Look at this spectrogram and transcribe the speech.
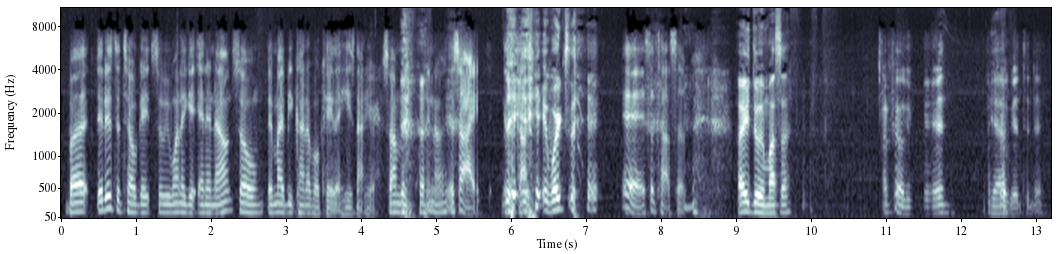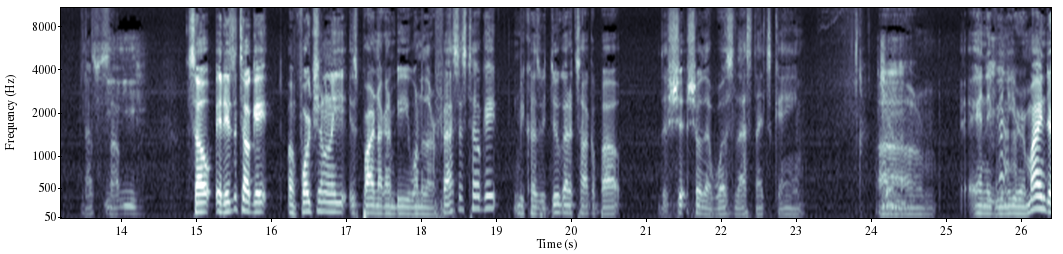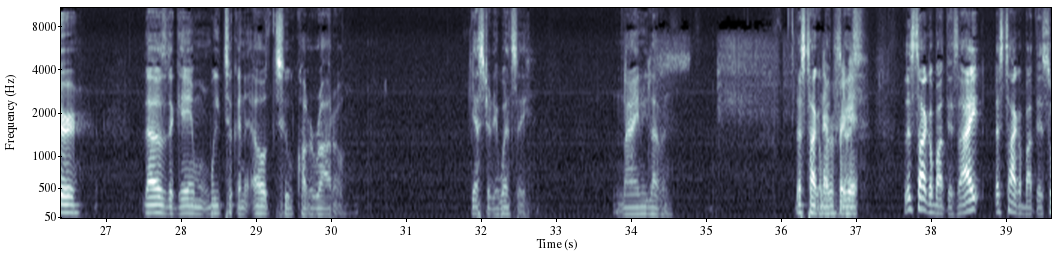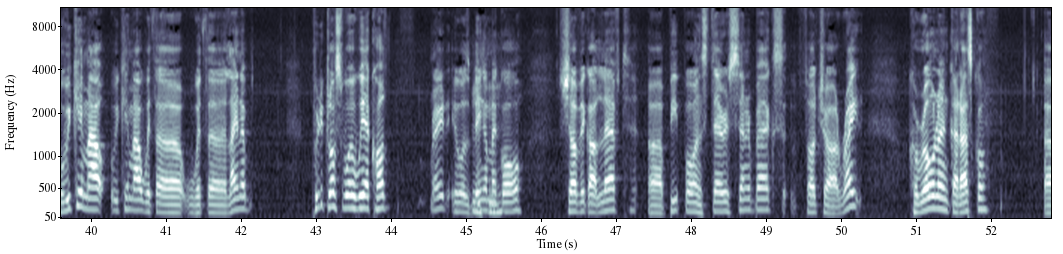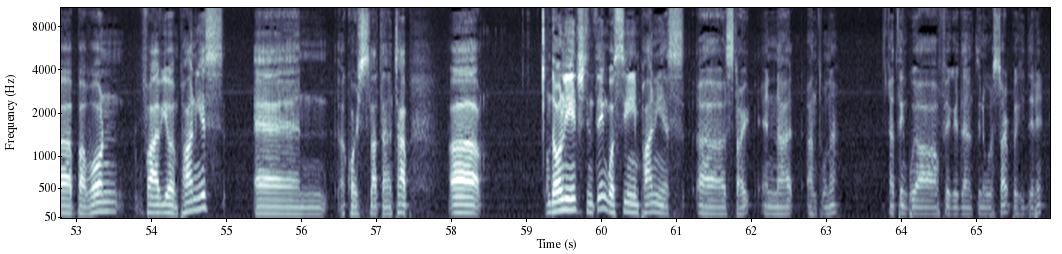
But it is the tailgate, so we want to get in and out. So it might be kind of okay that he's not here. So I'm, you know, it's alright. It's a it works. yeah, it's a toss up. How you doing, Masa? I feel good. I Yeah. feel good today. That's what's up. Yee. So it is a tailgate. Unfortunately, it's probably not going to be one of our fastest tailgate because we do got to talk about the shit show that was last night's game. Um, and if you need a reminder, that was the game we took an L to Colorado yesterday, Wednesday, 9-11. Let's talk Never about this. forget. guys. Let's talk about this. All right, let's talk about this. So we came out. We came out with a with a lineup pretty close to what we had called. Right, it was Bingham at Mhm. goal, Skjelvik out left, uh, People and Steres center backs, Feltscher out right, Corona and Carrasco, uh, Pavon, Fabio, and Pontius, and of course Zlatan on top. Uh, the only interesting thing was seeing Pontius uh, start and not Antuna. I think we all figured that Antuna would start, but he didn't.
